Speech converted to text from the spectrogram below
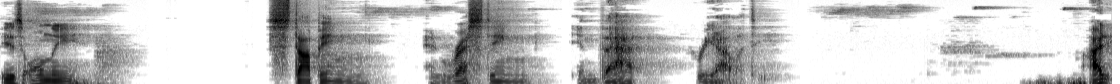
is only stopping and resting in that reality. I,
